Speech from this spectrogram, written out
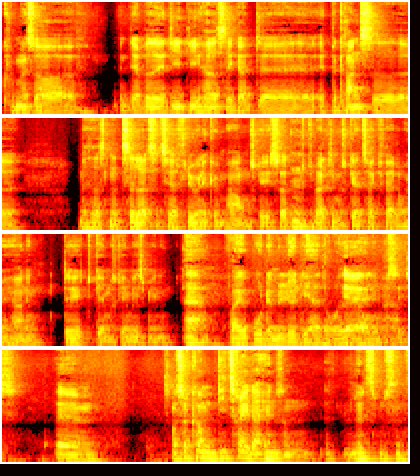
kunne man så... Jeg ved, de, de havde sikkert øh, et begrænset... Øh, hvad hedder sådan noget, tilladelse til at flyve ind i København måske, så mm. valgte de måske at tage kval over i Herning. Det gav måske mest mening. Ja, for ikke at bruge det miljø, de havde derude. Ja, lige præcis. Ja. Øhm, og så kom de tre derhen sådan, lidt som sådan,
